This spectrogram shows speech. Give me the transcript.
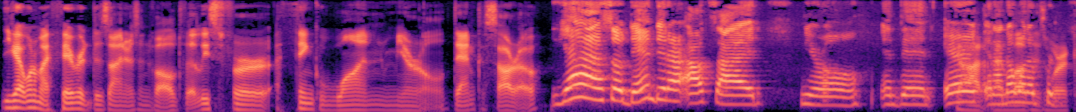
You got one of my favorite designers involved, at least for I think one mural, Dan Cassaro. Yeah, so Dan did our outside mural, and then Eric, God, and I, I don't want to pr-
